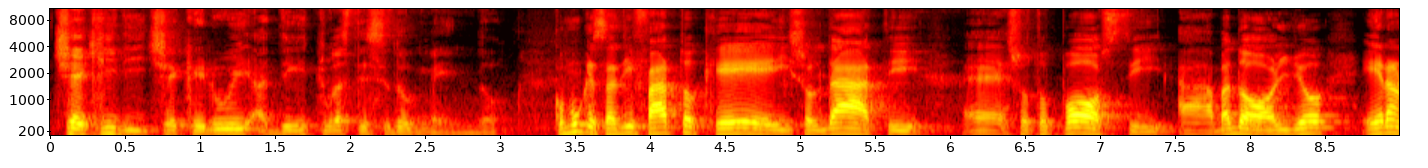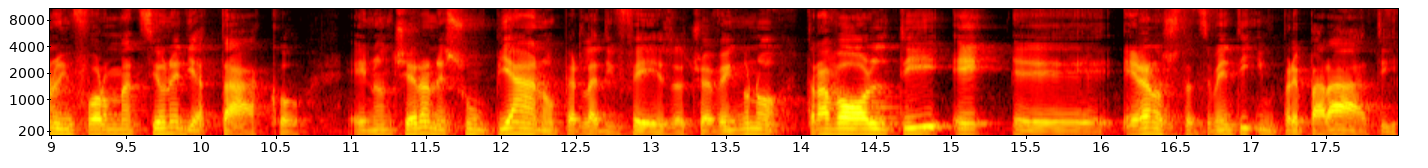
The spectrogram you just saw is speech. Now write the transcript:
c'è chi dice che lui addirittura stesse dormendo. Comunque sta di fatto che i soldati eh, sottoposti a Badoglio erano in formazione di attacco e non c'era nessun piano per la difesa, cioè vengono travolti e eh, erano sostanzialmente impreparati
